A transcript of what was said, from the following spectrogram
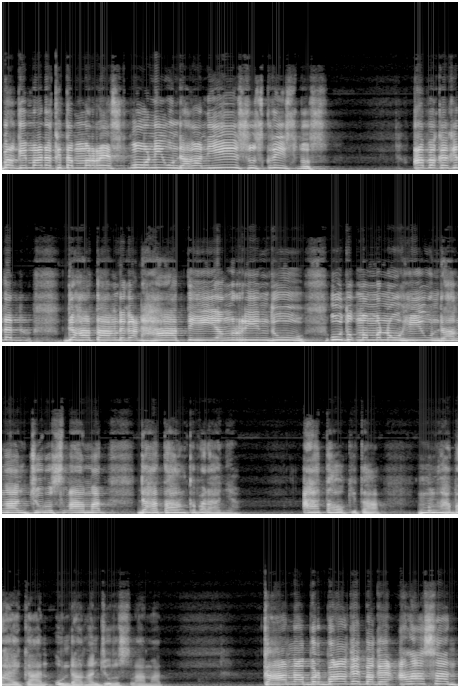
Bagaimana kita meresponi undangan Yesus Kristus? Apakah kita datang dengan hati yang rindu untuk memenuhi undangan juru selamat datang kepadanya? Atau kita mengabaikan undangan juru selamat. Karena berbagai-bagai alasan,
